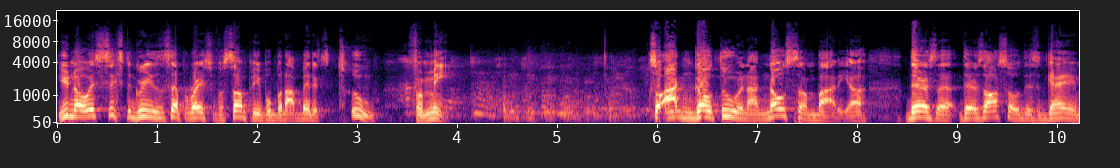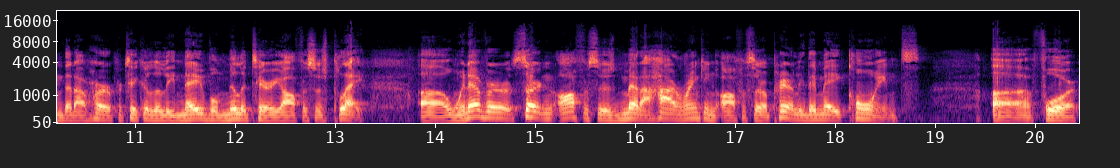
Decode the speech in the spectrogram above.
You know, it's six degrees of separation for some people, but I bet it's two for me. So I can go through and I know somebody. Uh, there's a there's also this game that I've heard particularly naval military officers play. Uh, whenever certain officers met a high ranking officer, apparently they made coins uh, for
